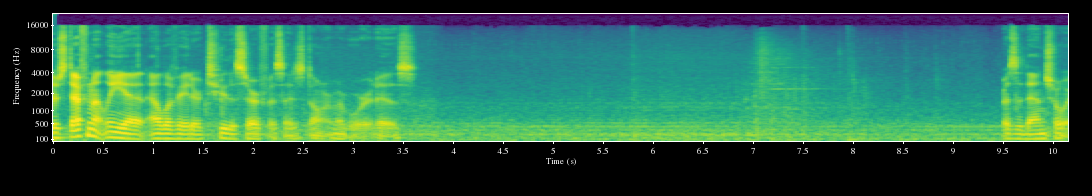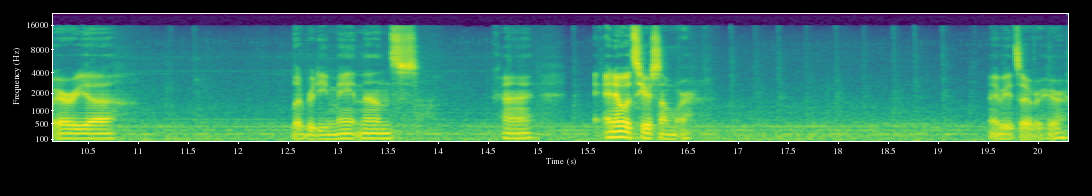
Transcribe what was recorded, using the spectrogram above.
There's definitely an elevator to the surface. I just don't remember where it is. Residential area. Liberty maintenance. Okay. I know it's here somewhere. Maybe it's over here.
